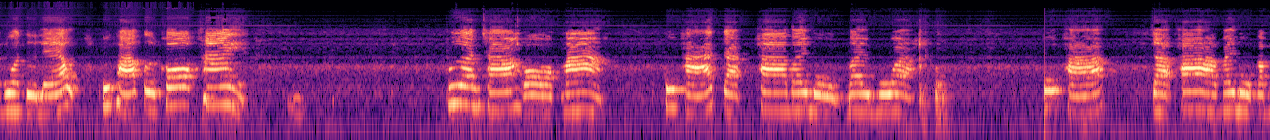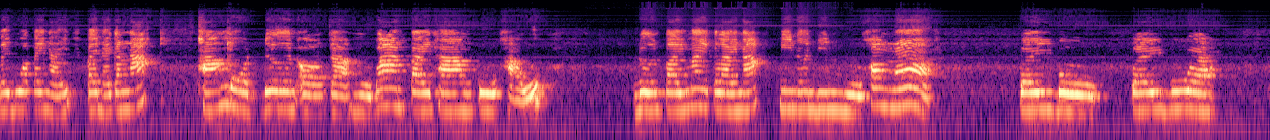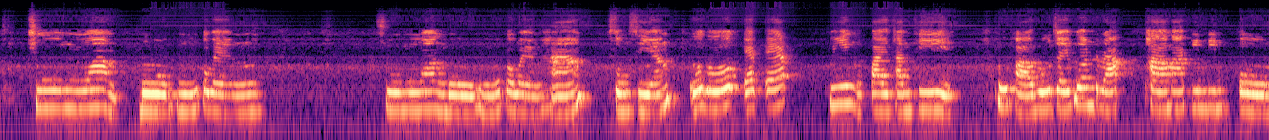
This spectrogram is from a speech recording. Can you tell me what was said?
บัวตื่นแล้ว ผู้ผาเปิดคอกให้ เพื่อนช้างออกมาผู้ผาจะพาใบโบกใบบัวผู้ผาจะพาใบโบกกับใบบัวไปไหน ไปไหนกันนะ ทั้งหมดเดินออกจากหมู่บ้านไปทางภูเขา เดินไปไม่ไกลนะมีเนินดินอยู่ข้างหน้า ไปโบกไปบัว ชูงวงโบกหูกระแวงชูงวงโบกหูกระแวงหางส่งเสียงเอิ๊กเอิ๊กแอ๊กแอ๊กวิ่งไปทันทีภูเขารู้ใจเพื่อนรัก พามากินดินโป่ง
